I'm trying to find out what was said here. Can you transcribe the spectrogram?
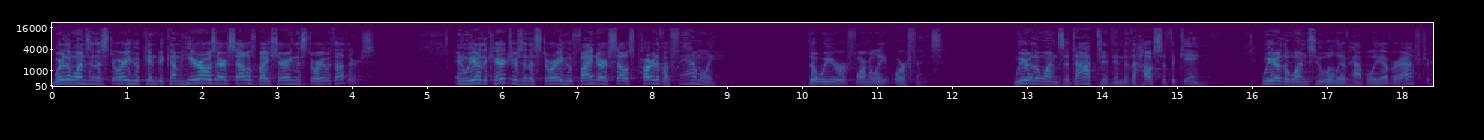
We're the ones in the story who can become heroes ourselves by sharing the story with others. And we are the characters in the story who find ourselves part of a family, though we were formerly orphans. We are the ones adopted into the house of the king. We are the ones who will live happily ever after.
